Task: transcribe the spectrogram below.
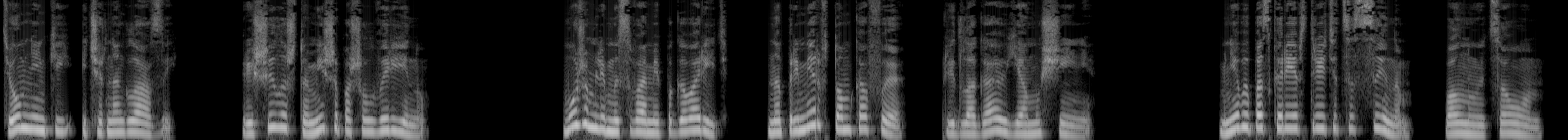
темненький и черноглазый. Решила, что Миша пошел в Ирину. «Можем ли мы с вами поговорить?» Например, в том кафе. Предлагаю я мужчине. Мне бы поскорее встретиться с сыном, волнуется он.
